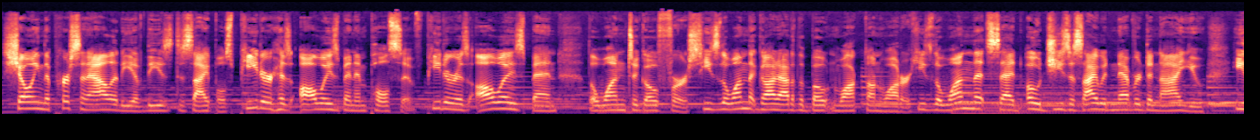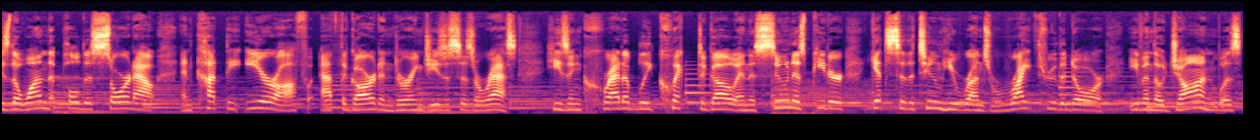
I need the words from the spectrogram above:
showing the personality of these disciples. Peter has always been impulsive. Peter has always been the one to go first. He's the one that got out of the boat and walked on water. He's the one that said, Oh, Jesus, I would never deny you. He's the one that pulled his sword out and cut the ear off at the garden during Jesus' arrest. He's incredibly quick to go. And as soon as Peter gets to the tomb, he runs right through the door, even though John was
